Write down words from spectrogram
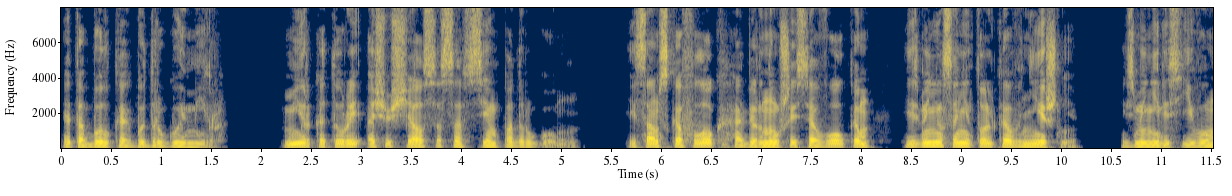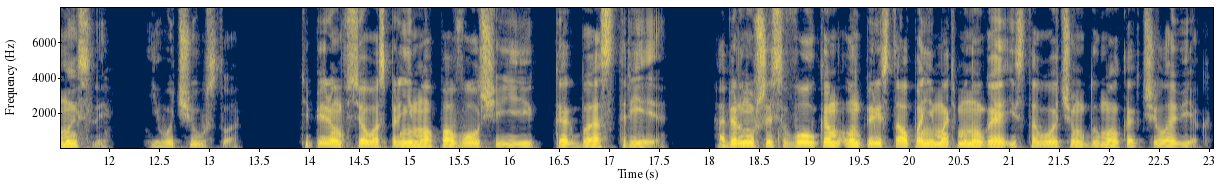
Это был как бы другой мир. Мир, который ощущался совсем по-другому и сам Скафлок, обернувшийся волком, изменился не только внешне, изменились его мысли, его чувства. Теперь он все воспринимал по-волчьи и как бы острее. Обернувшись волком, он перестал понимать многое из того, о чем думал как человек.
